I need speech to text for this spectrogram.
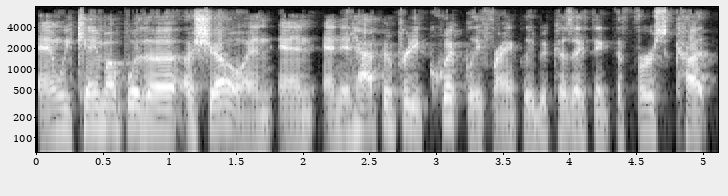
and we came up with a, a show, and and and it happened pretty quickly, frankly, because I think the first cut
